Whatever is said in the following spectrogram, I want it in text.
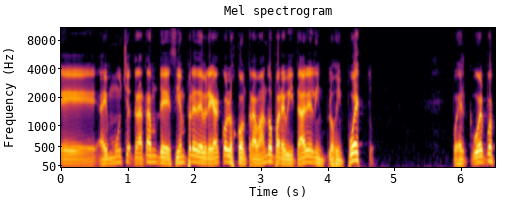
eh, hay muchas, tratan de siempre de bregar con los contrabandos para evitar los impuestos. Pues el Cuerpo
